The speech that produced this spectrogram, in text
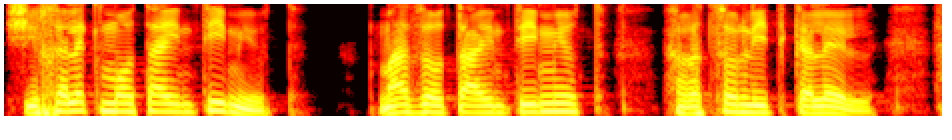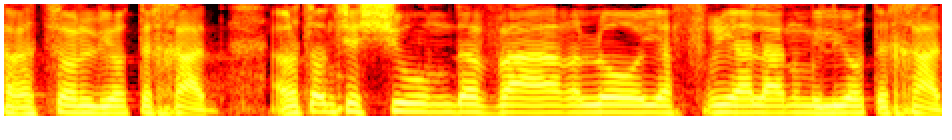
שהיא חלק מאותה אינטימיות. מה זה אותה אינטימיות? הרצון להתקלל, הרצון להיות אחד, הרצון ששום דבר לא יפריע לנו מלהיות אחד.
